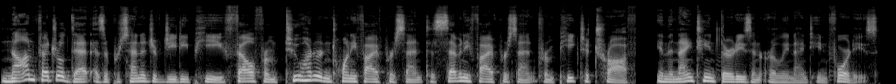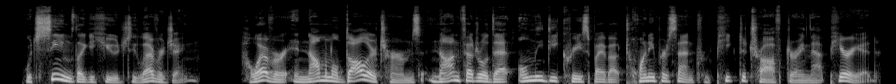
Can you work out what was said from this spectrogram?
Non federal debt as a percentage of GDP fell from 225% to 75% from peak to trough in the 1930s and early 1940s, which seems like a huge deleveraging. However, in nominal dollar terms, non federal debt only decreased by about 20% from peak to trough during that period.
